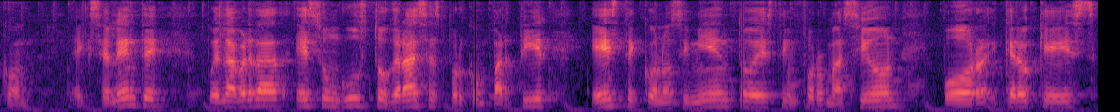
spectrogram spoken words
.com. Excelente. Pues la verdad es un gusto, gracias por compartir este conocimiento, esta información, por creo que es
